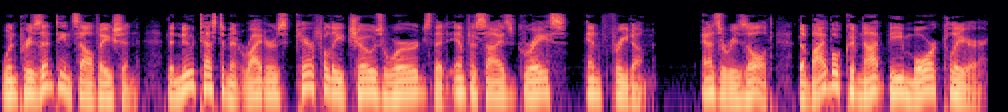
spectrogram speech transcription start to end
When presenting salvation, the New Testament writers carefully chose words that emphasize grace and freedom. As a result, the Bible could not be more clear.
